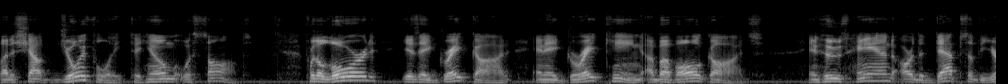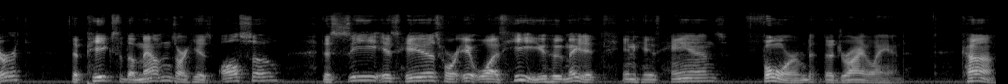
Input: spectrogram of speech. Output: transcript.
Let us shout joyfully to him with psalms. For the Lord is a great God and a great King above all gods, in whose hand are the depths of the earth. The peaks of the mountains are his also. The sea is his, for it was he who made it. In his hands formed the dry land. Come,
